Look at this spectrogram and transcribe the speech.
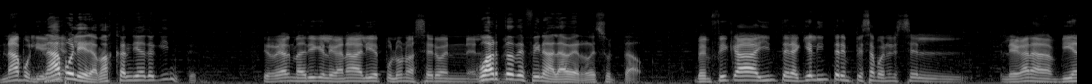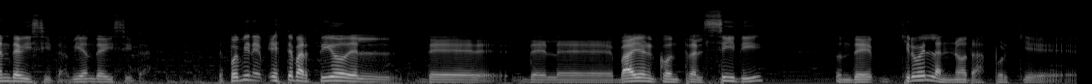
Napoli. venía- Napoli era más candidato que Inter. Y Real Madrid que le ganaba al Liverpool 1 a 0 en el. Cuartos de final, a ver, resultado. Benfica, Inter, aquí el Inter empieza a ponerse el. Le gana bien de visita, bien de visita. Después viene este partido del, de- del eh, Bayern contra el City, donde quiero ver las notas, porque.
